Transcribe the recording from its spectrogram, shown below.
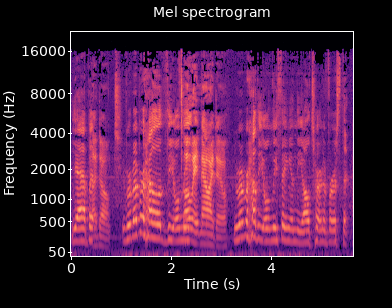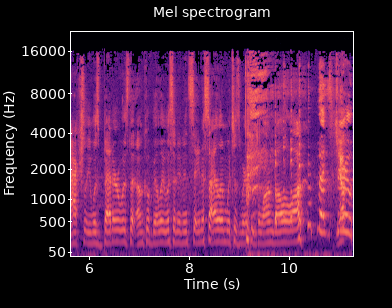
yeah, but I don't. remember how the only Oh wait, now I do. remember how the only thing in the alternaverse that actually was better was that Uncle Billy was in an insane asylum, which is where he belonged all along. That's Yep. true.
